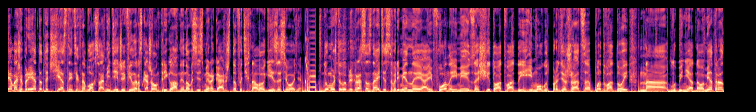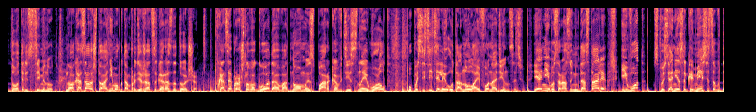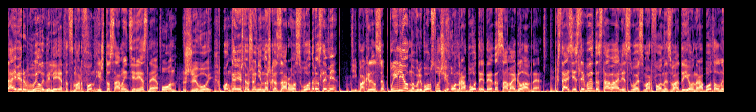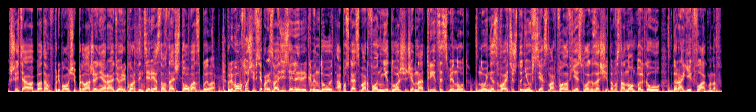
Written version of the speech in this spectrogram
Всем большой привет, это Честный Техноблог, с вами DJ Фил, расскажу вам три главные новости из мира гаджетов и технологий за сегодня. Думаю, что вы прекрасно знаете, современные айфоны имеют защиту от воды и могут продержаться под водой на глубине 1 метра до 30 минут. Но оказалось, что они могут там продержаться гораздо дольше. В конце прошлого года в одном из парков Disney World у посетителей утонул iPhone 11. И они его сразу не достали. И вот, спустя несколько месяцев дайверы выловили этот смартфон, и что самое интересное, он живой. Он, конечно, уже немножко зарос водорослями и покрылся пылью, но в любом случае он работает, и это самое главное. Кстати, если вы доставали свой смартфон из воды и он работал, напишите об этом при помощи приложения Радио Рекорд. Интересно узнать, что у вас было. В любом случае, все производители рекомендуют опускать смартфон не дольше, чем на 30 минут. Ну и не забывайте, что не у всех смартфонов есть влагозащита. В основном только у дорогих флагманов.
